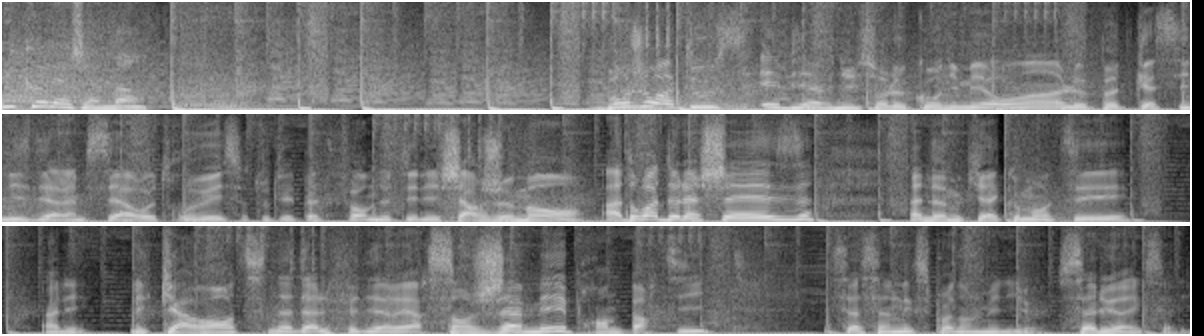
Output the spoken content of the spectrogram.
Nicolas Jamin. Bonjour à tous et bienvenue sur le cours numéro 1, le podcast tennis d'RMC à retrouver sur toutes les plateformes de téléchargement. À droite de la chaise, un homme qui a commenté, allez, les 40 Nadal Federer sans jamais prendre parti. Et ça, c'est un exploit dans le milieu. Salut Eric Salio.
